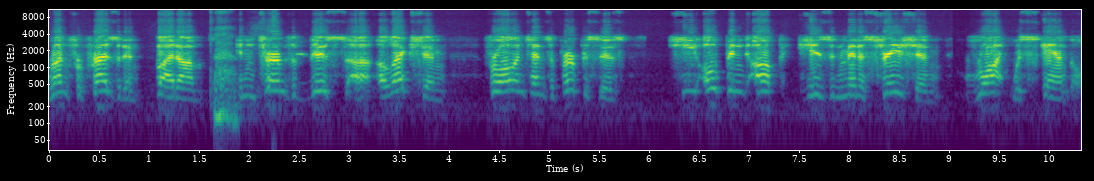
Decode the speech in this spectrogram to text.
run for president. But um, in terms of this uh, election, for all intents and purposes, he opened up his administration wrought with scandal.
